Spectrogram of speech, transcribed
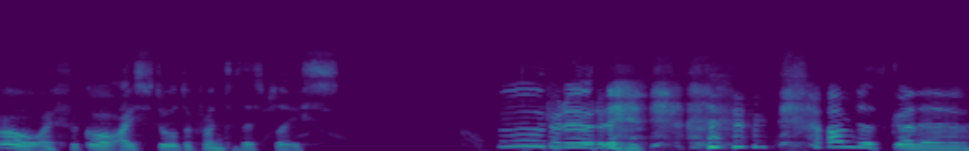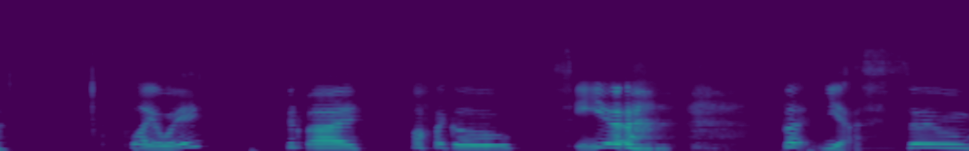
Oh, I forgot. I stole the front of this place. I'm just gonna fly away. Goodbye. Off I go. See ya. But yes, so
